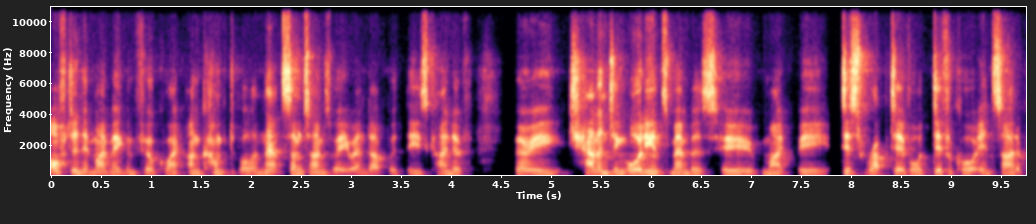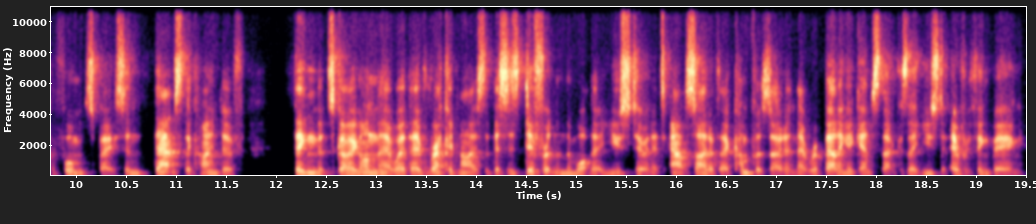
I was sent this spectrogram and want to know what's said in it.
often it might make them feel quite uncomfortable. And that's sometimes where you end up with these kind of very challenging audience members who might be disruptive or difficult inside a performance space. And that's the kind of thing that's going on there where they've recognized that this is different than what they're used to and it's outside of their comfort zone and they're rebelling against that because they're used to everything being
